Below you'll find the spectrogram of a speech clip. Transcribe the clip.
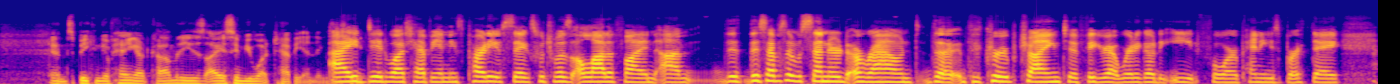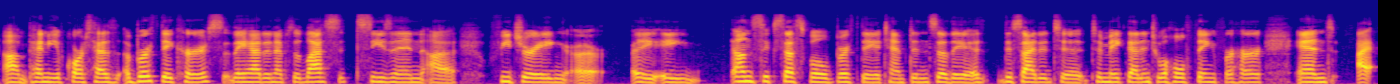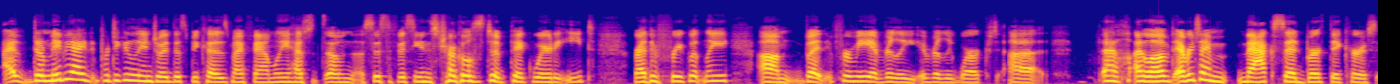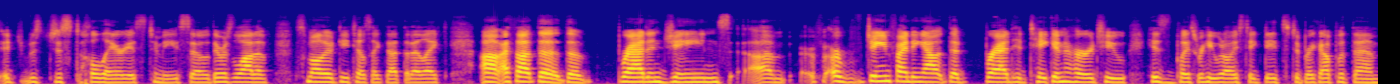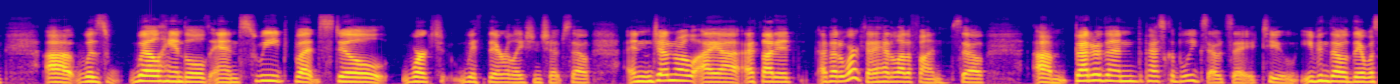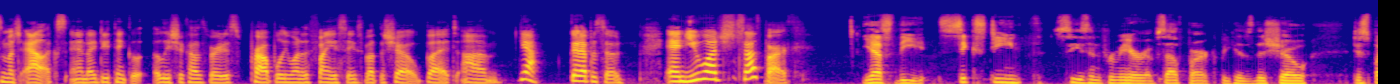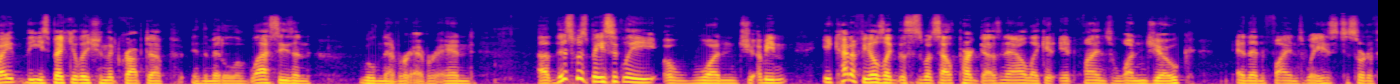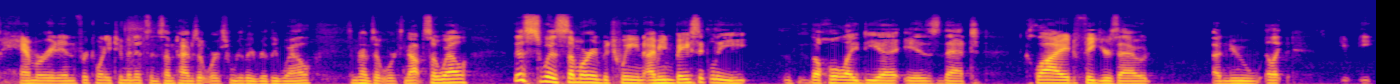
And speaking of hangout comedies, I assume you watched Happy Endings. I week. did watch Happy Endings Party of Six, which was a lot of fun. Um, th- this episode was centered around the the group trying to figure out where to go to eat for Penny's birthday. Um, Penny, of course, has a birthday curse. They had an episode last season uh, featuring uh, a, a unsuccessful birthday attempt and so they uh, decided to to make that into a whole thing for her and I, I don't maybe I particularly enjoyed this because my family has its own Sisyphusian struggles to pick where to eat rather frequently. Um, but for me, it really it really worked. Uh, I, I loved every time Max said birthday curse. It was just hilarious to me. So there was a lot of smaller details like that that I liked. Uh, I thought the the Brad and Jane's, um, or Jane finding out that Brad had taken her to his place where he would always take dates to break up with them, uh, was well handled and sweet, but still worked with their relationship. So, in general, I uh, I thought it I thought it worked. I had a lot of fun. So, um, better than the past couple weeks, I would say too. Even though there wasn't much Alex, and I do think Elisha Cuthbert is probably one of the funniest things about the show. But um, yeah, good episode. And you watched South Park. Yes, the 16th season premiere of South Park because this show, despite the speculation that cropped up in the middle of last season, will never ever end. Uh, this was basically a one. Jo- I mean, it kind of feels like this is what South Park does now. Like it, it finds one joke and then finds ways to sort of hammer it in for 22 minutes, and sometimes it works really, really well. Sometimes it works not so well. This was somewhere in between. I mean, basically, the whole idea is that Clyde figures out a new like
